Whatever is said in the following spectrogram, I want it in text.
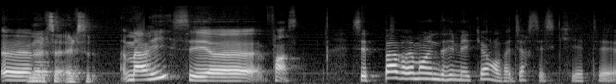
Elle, elle, Marie, c'est. Enfin, c'est pas vraiment une Dream Maker, on va dire, c'est ce qui était.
